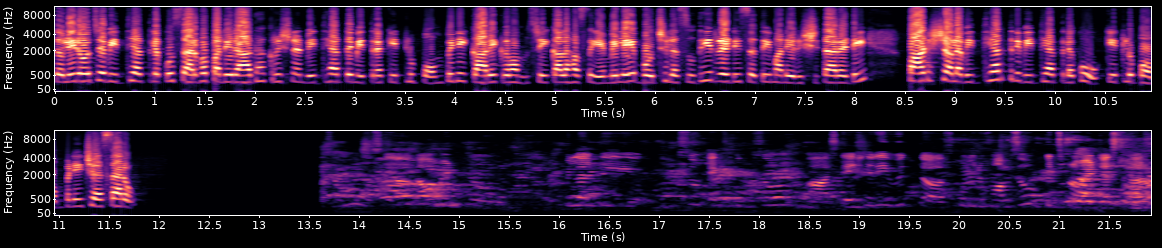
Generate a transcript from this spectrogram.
తొలి రోజే విద్యార్థులకు సర్వపల్లి రాధాకృష్ణన్ విద్యార్థి మిత్ర కిట్లు పంపిణీ కార్యక్రమం శ్రీకాళహస్తి ఎమ్మెల్యే బొచ్చుల సుధీర్ రెడ్డి సతీమణి రిషితారెడ్డి పాఠశాల విద్యార్థిని విద్యార్థులకు కిట్లు పంపిణీ చేశారు. Stationery with school uniforms kits provide చేస్తున్నారు.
